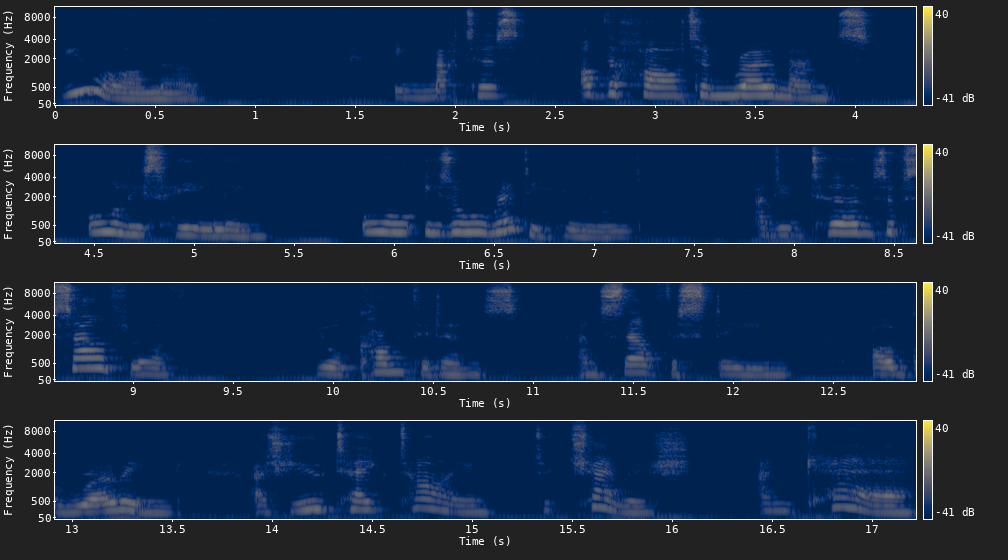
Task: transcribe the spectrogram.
you are love. In matters of the heart and romance, all is healing, all is already healed. And in terms of self love, your confidence and self esteem are growing as you take time to cherish and care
